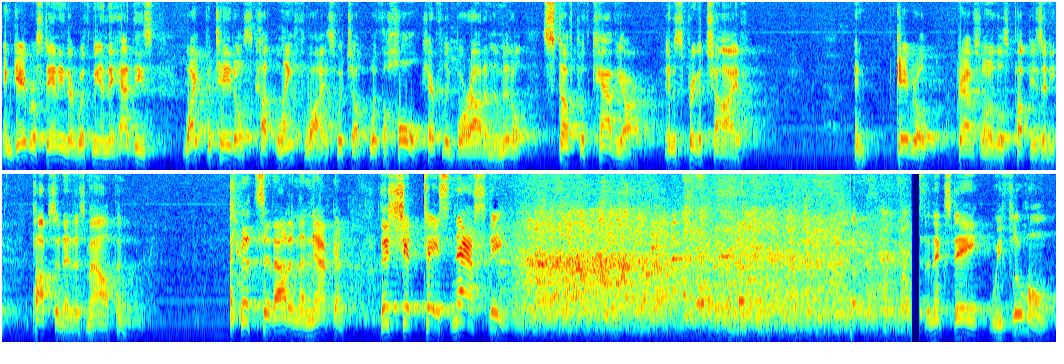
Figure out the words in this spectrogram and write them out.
And Gabriel standing there with me, and they had these white potatoes cut lengthwise, which uh, with a hole carefully bore out in the middle, stuffed with caviar and a sprig of chive. And Gabriel grabs one of those puppies and he pops it in his mouth and puts it out in the napkin. This shit tastes nasty. the next day, we flew home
